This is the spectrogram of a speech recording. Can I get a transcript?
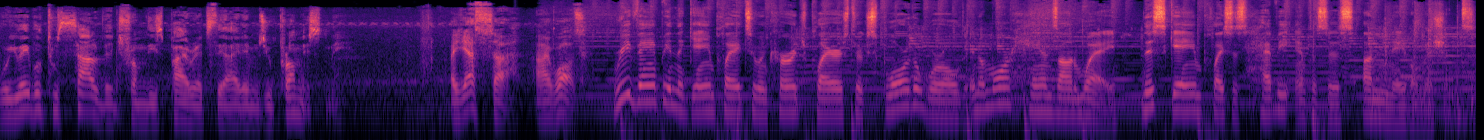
were you able to salvage from these pirates the items you promised me? Uh, yes, sir, I was. Revamping the gameplay to encourage players to explore the world in a more hands on way, this game places heavy emphasis on naval missions.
